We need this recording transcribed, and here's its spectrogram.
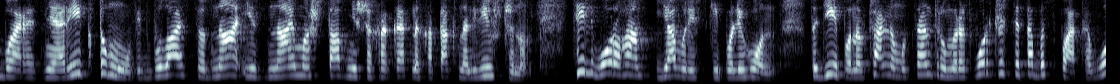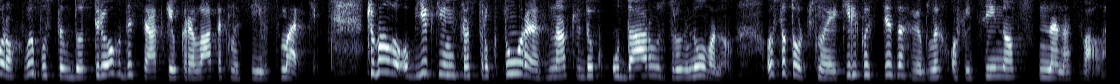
березня рік тому відбулася одна із наймасштабніших ракетних атак на Львівщину. Ціль ворога Яворівський полігон. Тоді по навчальному центру миротворчості та безпеки ворог випустив до трьох десятків крилатих носіїв смерті. Чимало об'єктів інфраструктури внаслідок удару зруйновано. Остаточної кількості загиблих офіційно не назвали.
